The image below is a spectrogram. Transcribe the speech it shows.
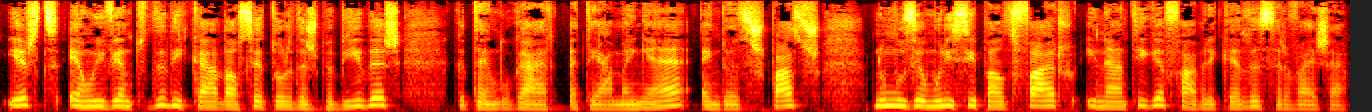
Este é um evento dedicado ao setor das bebidas, que tem lugar até amanhã, em dois espaços, no Museu Municipal de Faro e na antiga fábrica da cerveja.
